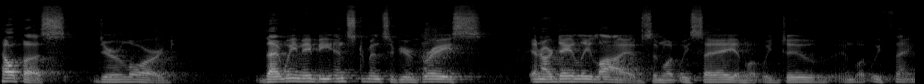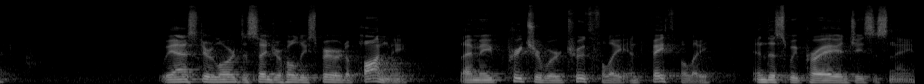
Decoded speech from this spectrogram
Help us, dear Lord, that we may be instruments of your grace in our daily lives, in what we say and what we do and what we think. We ask, dear Lord, to send your Holy Spirit upon me, that I may preach your word truthfully and faithfully. In this we pray in Jesus' name.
